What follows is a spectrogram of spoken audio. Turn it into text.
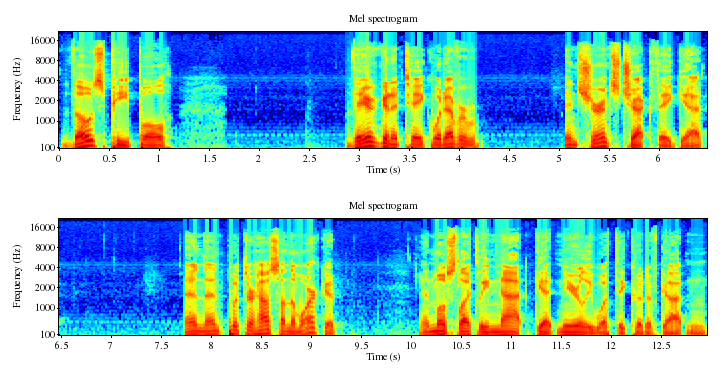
those people, they're going to take whatever insurance check they get and then put their house on the market and most likely not get nearly what they could have gotten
